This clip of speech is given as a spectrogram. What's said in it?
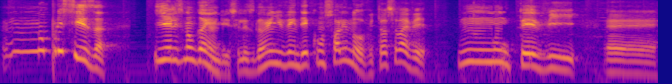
não precisa. E eles não ganham disso, eles ganham de vender console novo. Então você vai ver, não teve é,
